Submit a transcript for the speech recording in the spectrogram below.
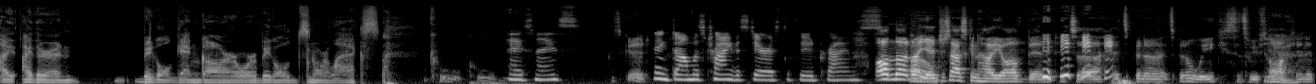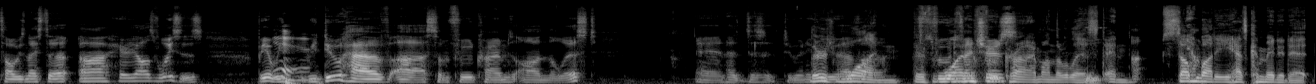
I, either a big old Gengar or a big old Snorlax. Cool, cool. Nice, nice. That's good. I think Dom was trying to steer us to food crimes. Oh no, no, Oh. yeah. Just asking how y'all have been. It's uh, it's been a it's been a week since we've talked, Yeah. and it's always nice to uh hear y'all's voices. But yeah, we we do have uh some food crimes on the list. And has, does it do anything? There's you have, one. uh, There's food one ventures? food crime on the list, and Uh, somebody has committed it.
